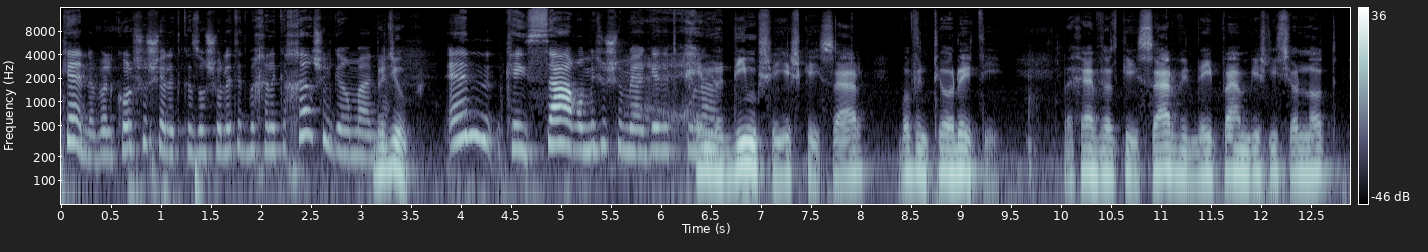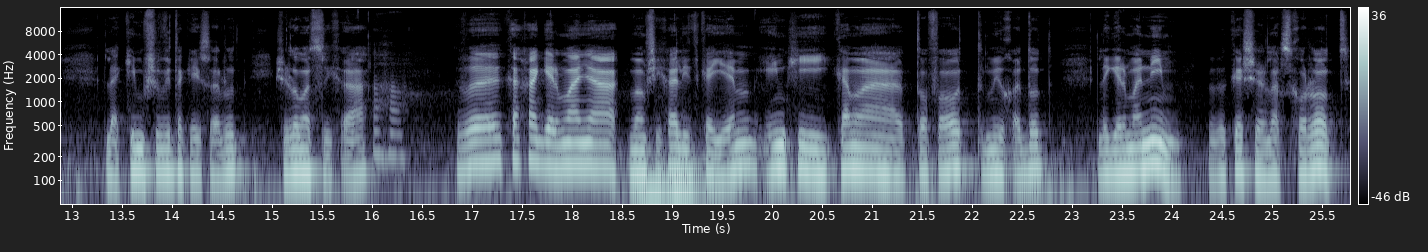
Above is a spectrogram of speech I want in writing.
כן, אבל כל שושלת כזו שולטת בחלק אחר של גרמניה. בדיוק. אין קיסר או מישהו שמאגד את כולם. הם יודעים שיש קיסר באופן תיאורטי. וחייב להיות קיסר, ומדי פעם יש ניסיונות להקים שוב את הקיסרות שלא מצליחה. Aha. וככה גרמניה ממשיכה להתקיים, אם כי כמה תופעות מיוחדות לגרמנים בקשר לסחורות,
